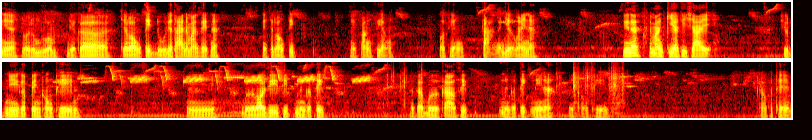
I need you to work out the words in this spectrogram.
นี่นะโดยรวมๆเดี๋ยวก็จะลองติดดูเดี๋ยวถ่ายน้ำมันเสร็จนะเดี๋ยวจะลองติดให้ฟังเสียงว่าเสียงต่างกันเยอะไหมนะนี่นะน้ำมันเกียร์ที่ใช้ ชุดนี้ก็เป็นของเทนมีเบอร์ร้อยสี่สิบหนึ่งกระติก แล้วก็เบอร์เก้าสิบหนึ่งกระติกนี่นะเป็นของเทนเก้ากระแถม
